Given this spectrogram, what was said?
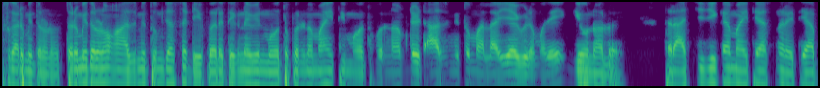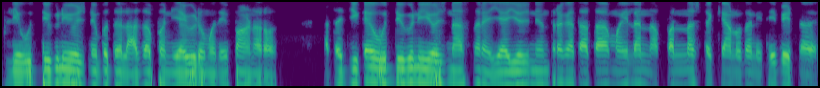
नमस्कार मित्रांनो. तर मित्रांनो आज मी तुमच्यासाठी परत एक नवीन महत्त्वपूर्ण माहिती महत्त्वपूर्ण अपडेट आज मी तुम्हाला या व्हिडिओमध्ये घेऊन आलो आहे तर आजची जी काय माहिती असणार आहे ती आपली उद्योगिनी योजनेबद्दल आज आपण या व्हिडिओमध्ये पाहणार आहोत. आता जी काय उद्योगिनी योजना असणार आहे या योजनेअंतर्गत आता महिलांना पन्नास टक्के अनुदान इथे भेटणार आहे.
